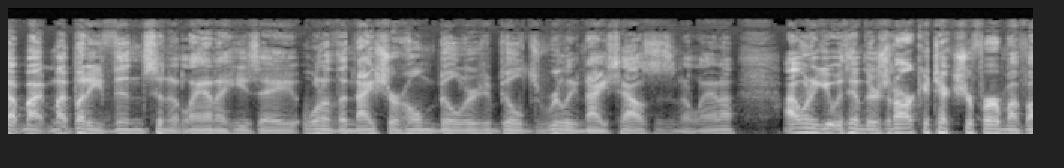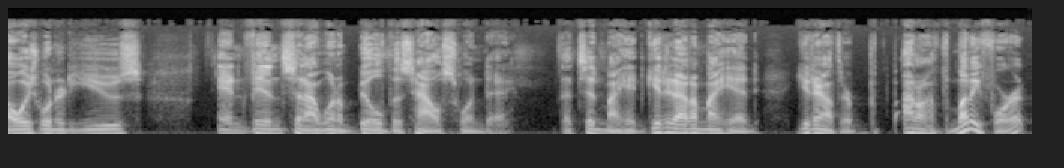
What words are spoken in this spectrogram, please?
got my, my buddy Vince in Atlanta. He's a one of the nicer home builders. He builds really nice houses in Atlanta. I want to get with him. There's an architecture firm I've always wanted to use, and Vince and I want to build this house one day. That's in my head. Get it out of my head. Get it out there. I don't have the money for it.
